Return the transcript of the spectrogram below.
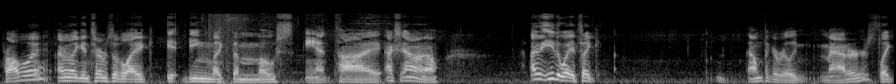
Probably. I mean, like in terms of like it being like the most anti. Actually, I don't know. I mean, either way, it's like I don't think it really matters. Like,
